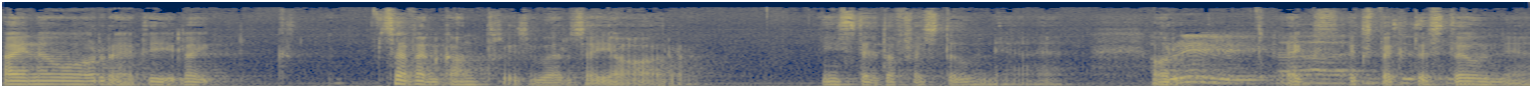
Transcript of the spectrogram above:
I know already like seven countries where they are instead of estonia yeah or really? ex ah, expect Estonia.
